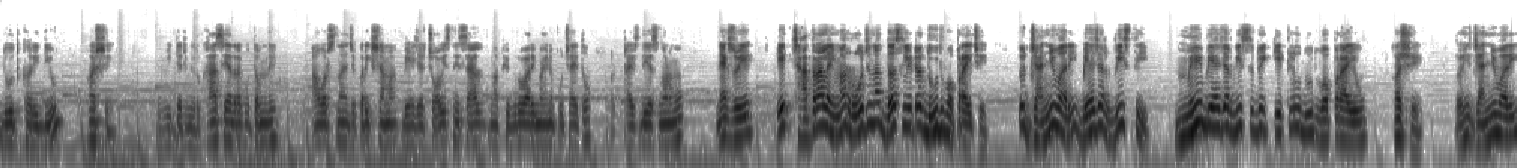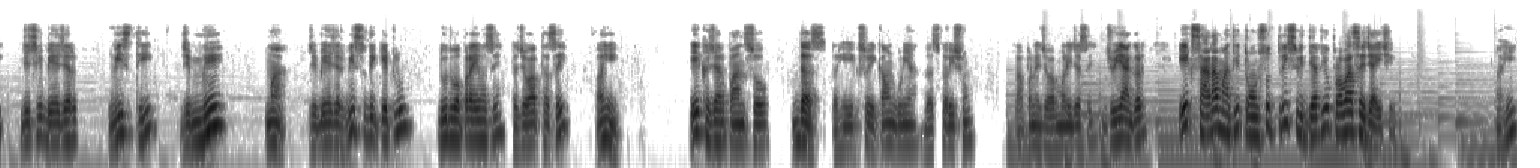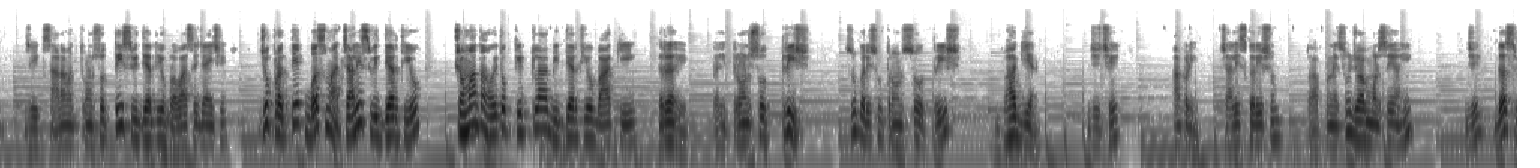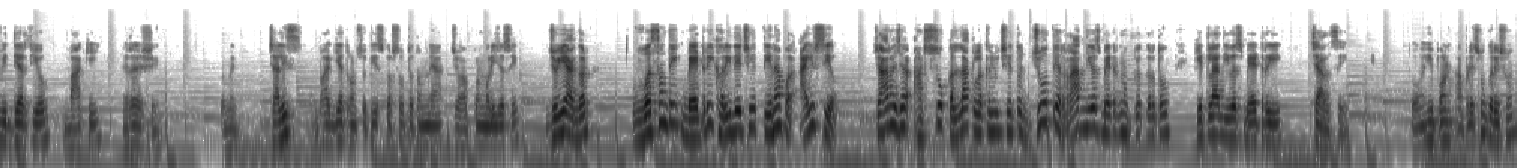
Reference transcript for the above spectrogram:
દૂધ ખરીદ્યું હશે. વિદ્યાર્થી મિત્રો, ખાસ યાદ રાખવું તમને આ વર્ષના જે પરીક્ષામાં બે હજાર ચોવીસની સાલમાં ફેબ્રુઆરી મહિનો પૂછાય તો અઠ્ઠાવીસ દિવસ ગણવું. નેક્સ્ટ જોઈએ, એક છાત્રાલયમાં રોજના દસ લીટર દૂધ વપરાય છે. તો જાન્યુઆરી બે હજાર વીસથી મે બે હજાર વીસ સુધી કેટલું દૂધ વપરાયું હશે? તો અહીં જાન્યુઆરી જે છે બે હજાર વીસથી જે મેમાં જે બે હજાર વીસ સુધી કેટલું દૂધ વપરાયું હશે? તો જવાબ થશે અહીં એક હજાર પાંચસો દસ. તો અહીં એકસો એકાવન ગુણ્યા દસ કરીશું. આપણને જવાબ મળી જશે. જોઈએ આગળ. એક શાળામાંથી ત્રણસો ત્રીસ વિદ્યાર્થીઓ પ્રવાસે જાય છે. અહીં જે એક શાળામાં ત્રણસો ત્રીસ વિદ્યાર્થીઓ પ્રવાસે જાય છે. જો પ્રત્યેક બસમાં ચાલીસ વિદ્યાર્થીઓ ક્ષમાતા હોય તો કેટલા વિદ્યાર્થીઓ બાકી રહે? અહીં ત્રણસો ત્રીસ. શું કરીશું? ત્રણસો ત્રીસ ભાગ્યા જે છે, આપણે ચાલીસ કરીશું. તો આપણને શું જવાબ મળશે અહીં? જે દસ વિદ્યાર્થીઓ બાકી રહેશે. તમે ચાલીસ ભાગ્યા ત્રણસો ત્રીસ કરશો તો તમને આ જવાબ પણ મળી જશે. જોઈએ આગળ. વસંત એક બેટરી ખરીદે છે, તેના પર આયુષ્ય ચાર હજાર આઠસો કલાક લખેલું છે. તો જો તે રાત દિવસ બેટરીનો ઉપયોગ કરતો, કેટલા દિવસ બેટરી ચાલશે? તો અહીં પણ આપણે શું કરીશું?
